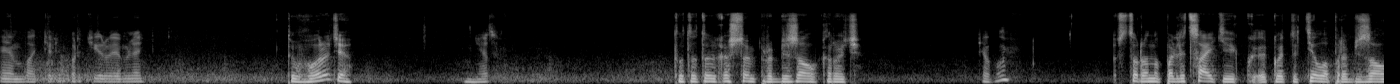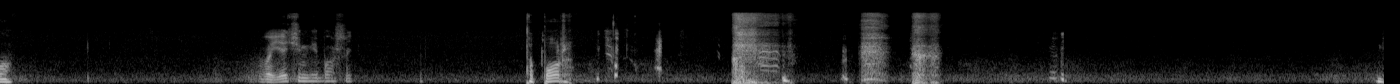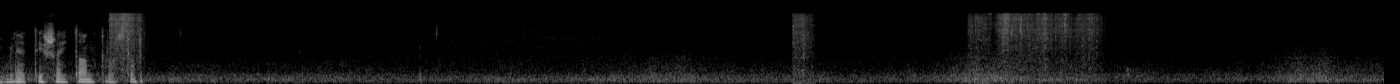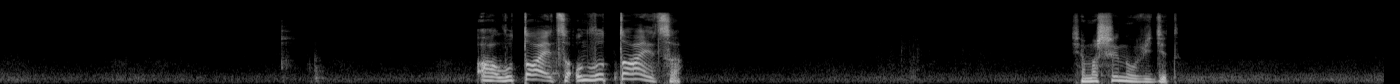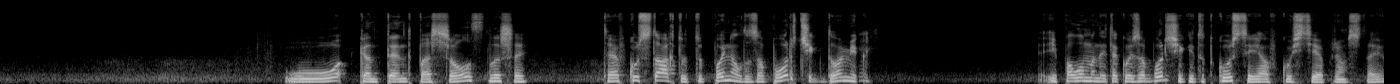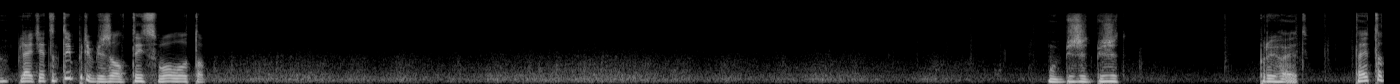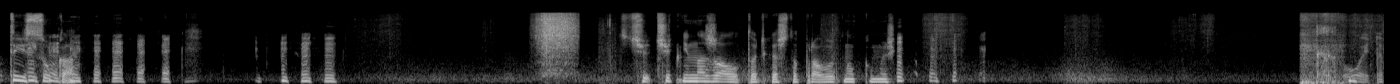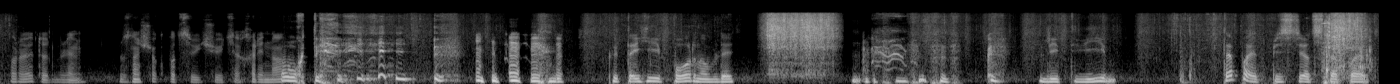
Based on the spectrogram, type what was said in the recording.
Ебать, телепортирую, блядь. Ты в городе? Нет. Я только что пробежал, короче. Чего? В сторону полицайки какое-то тело пробежало. Воячим ебашить. Топор. Блядь, ты шайтан просто. А, лутается, он лутается. Сейчас машину увидит. О, контент пошел, слушай. Да я в кустах тут, ты понял? Заборчик, домик. И поломанный такой заборчик, и тут куст, и я в кусте прям стою. Блять, это ты прибежал? Ты сволота. О, бежит, бежит. Прыгает. Да это ты, сука. Чуть, чуть не нажал только что правую кнопку мышки. Ой, топор этот, блин. Значок подсвечивается, хрена. Ух ты. Какой-то гей-порно, блядь. Литвин. Тэпает, пиздец, тэпает.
